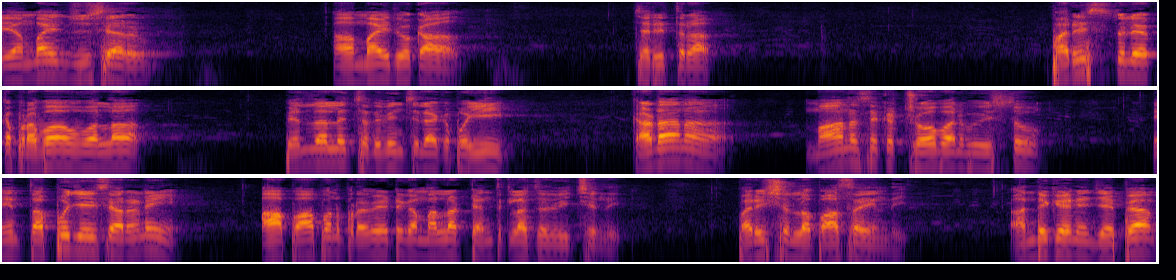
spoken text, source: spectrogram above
ఈ అమ్మాయిని చూశారు. ఆ అమ్మాయిది ఒక చరిత్ర. పరిస్థితుల యొక్క ప్రభావం వల్ల పిల్లల్ని చదివించలేకపోయి కడాన మానసిక క్షోభ అనుభవిస్తూ నేను తప్పు చేశారని ఆ పాపను ప్రైవేటుగా మళ్ళా టెన్త్ క్లాస్ చదివించింది. పరీక్షల్లో పాస్ అయింది. అందుకే నేను చెప్పా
